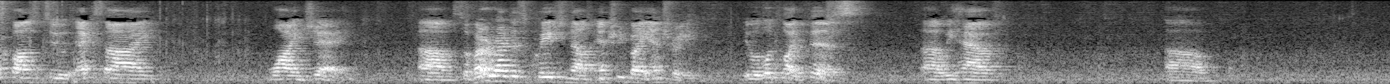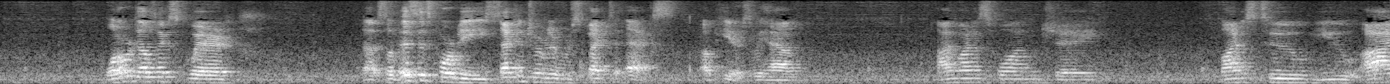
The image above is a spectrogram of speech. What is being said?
corresponds to xi yj. Um, so if I write this equation out entry by entry, it will look like this. Uh, we have um, 1 over delta x squared. Uh, so this is for the second derivative with respect to x up here. So we have i minus 1 j minus 2 u i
